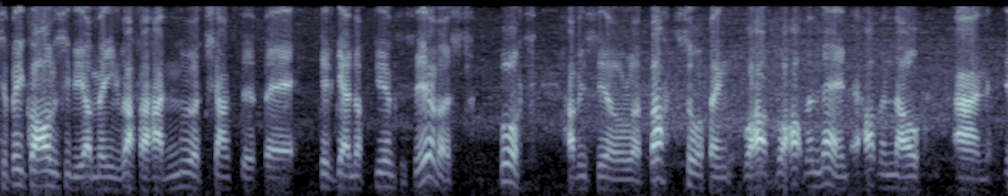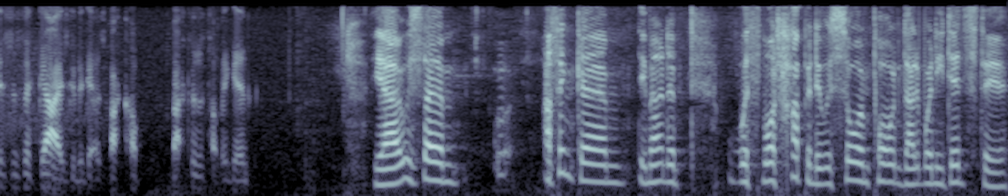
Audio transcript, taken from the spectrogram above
to be quite honest with you, I mean, Rafa had no chance if uh, he'd get enough games to save us. But having of that sort of thing, hap- what happened then, happened now, and this is the guy who's going to get us back up, back to the top again. Yeah, it was. Um, I think um, the amount of with what happened, it was so important that when he did stay,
